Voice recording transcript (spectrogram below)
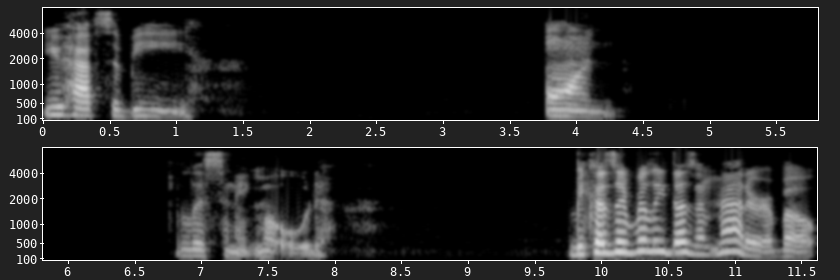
you have to be on listening mode. Because it really doesn't matter about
